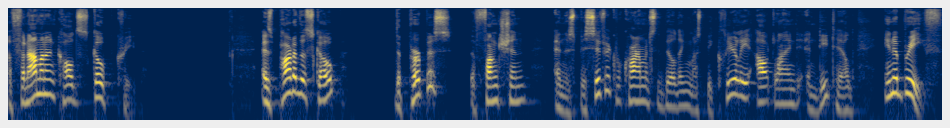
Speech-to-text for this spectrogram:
a phenomenon called scope creep. As part of the scope, the purpose, the function, and the specific requirements of the building must be clearly outlined and detailed in a brief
